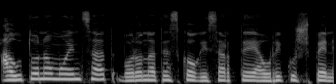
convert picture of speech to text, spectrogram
autonomoentzat borondatezko gizarte aurrikuspen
